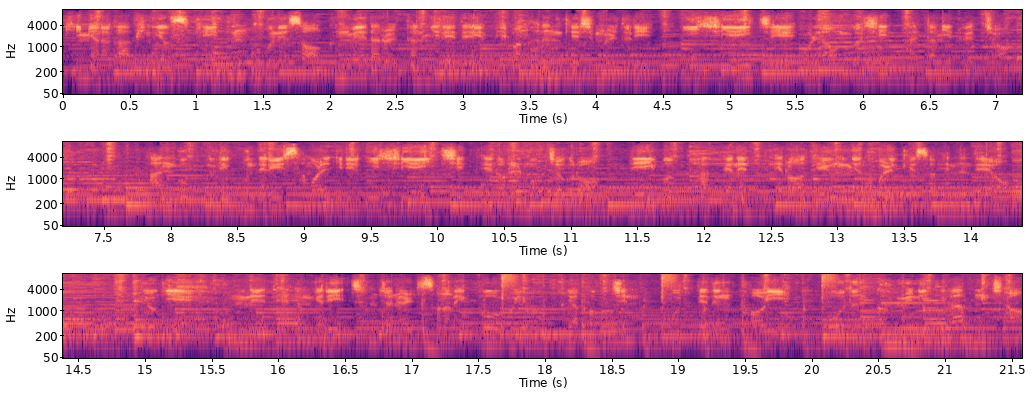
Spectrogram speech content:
김연아가 피겨스케이팅 부분에서 금메달을 딴 일에 대해 비방하는 게시물들이 ECH에 올라온 것이 발단이 됐죠. 한국 누리꾼들이 3월 1일 ECH 테러를 목적으로 네이버 카페넷 테러 대응 연합을 개설했는데요. 여기에 국내 대형결이 참전을 선언했고 우유, 여법진, 우대 등 거의 모든 커뮤니티가 뭉쳐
